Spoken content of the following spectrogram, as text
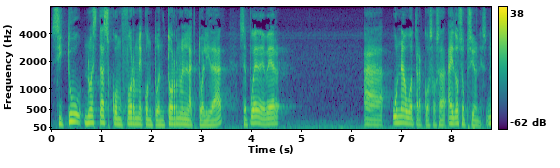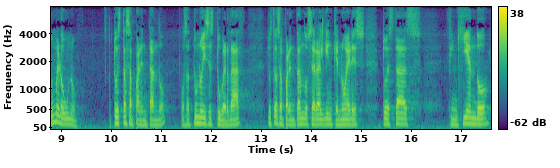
si tú no estás conforme con tu entorno en la actualidad, se puede deber a una u otra cosa. O sea, hay dos opciones. Número uno, tú estás aparentando, o sea, tú no dices tu verdad, tú estás aparentando ser alguien que no eres, tú estás fingiendo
